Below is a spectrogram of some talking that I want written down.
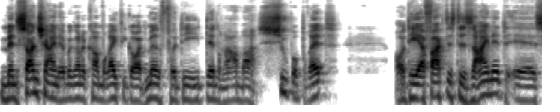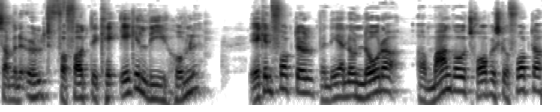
Men Sunshine er begyndt at komme rigtig godt med, fordi den rammer super bredt. Og det er faktisk designet øh, som en øl for folk, der kan ikke lide humle. Ikke en frugtøl, men det er nogle noter og mango, tropiske frugter.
